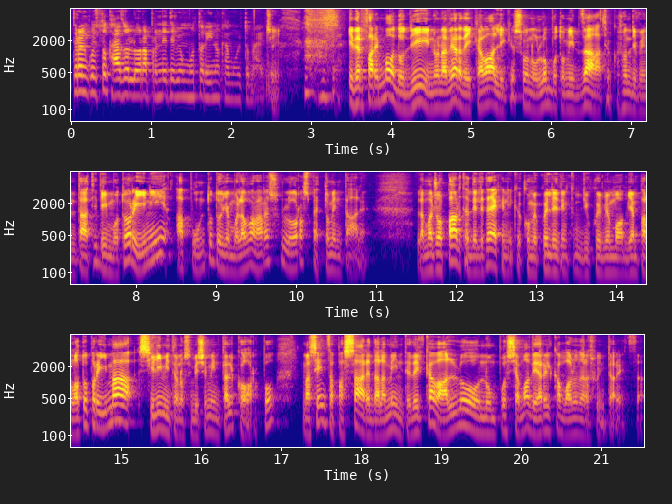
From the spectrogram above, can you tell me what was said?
Però in questo caso allora prendetevi un motorino che è molto meglio. Sì. E per fare in modo di non avere dei cavalli che sono lobotomizzati o che sono diventati dei motorini, appunto dobbiamo lavorare sul loro aspetto mentale. La maggior parte delle tecniche, come quelle di cui abbiamo, abbiamo parlato prima, si limitano semplicemente al corpo, ma senza passare dalla mente del cavallo non possiamo avere il cavallo nella sua interezza.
